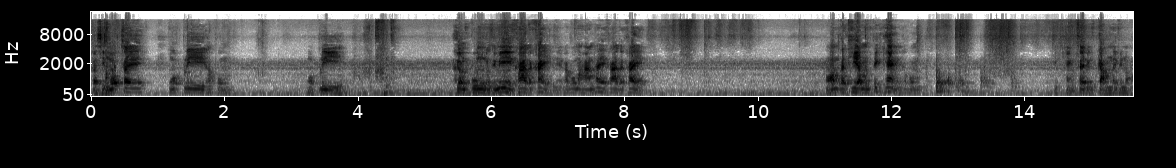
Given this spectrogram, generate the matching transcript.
กระสิมกใส่หัวปลีครับ ผมหัวปลีเครื่องปรุงกระสิมีข่าตะไคร้เนี่ยครับผมอาหารไทยข่าตะไคร้หอมกระเทียมพริกแห้งครับผมพริกแห้งใส่เป็นกำเลยพี่น้อง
